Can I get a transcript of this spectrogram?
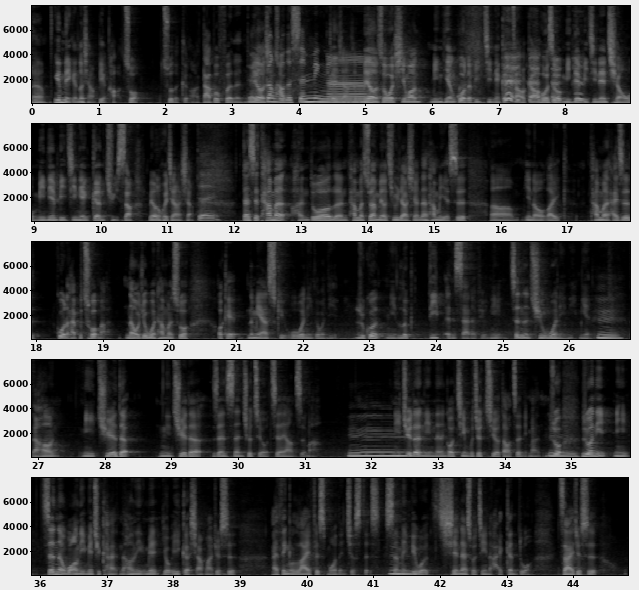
嗯、因为每个人都想变好，做做得更好，大部分人没有更好的生命啊，更想说没有说我希望明天过得比今天更糟糕，或者说我明天比今天穷，我明天比今天更沮丧，没有人会这样想。对但是他们很多人，他们虽然没有基督教信仰，但他们也是呃，you know like 他们还是过得还不错嘛。那我就问他们说，OK，let、me ask you，我问你一个问题：如果你 look deep inside of you，你真的去问你里面，嗯，然后你觉得你觉得人生就只有这样子吗？嗯，你觉得你能够进步就只有到这里吗？如果、如果你你真的往里面去看，然后你里面有一个想法就是，I think life is more than just this，生命比我现在所经历的还更多。再就是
